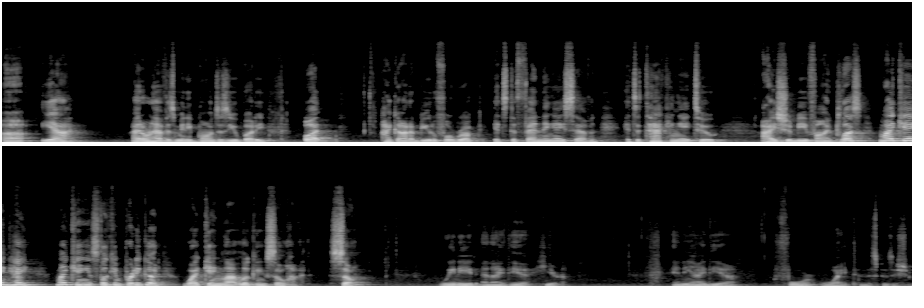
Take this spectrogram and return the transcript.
uh, yeah, I don't have as many pawns as you, buddy, but I got a beautiful rook. It's defending a7. It's attacking a2. I should be fine. Plus, my king. Hey, my king is looking pretty good. White king not looking so hot. So, we need an idea here. Any idea for white in this position?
